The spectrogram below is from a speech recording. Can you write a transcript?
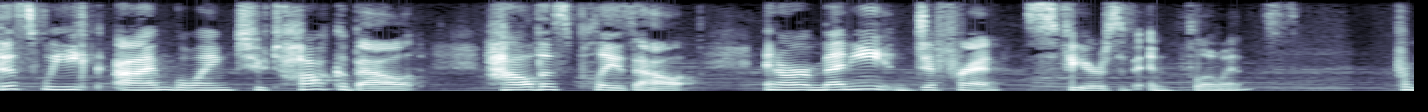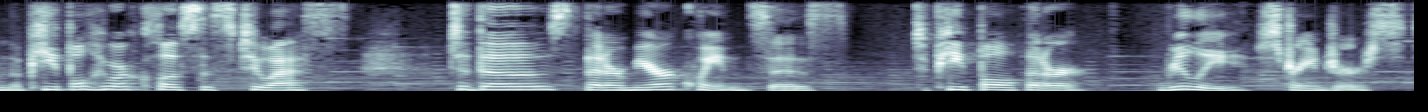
This week, I'm going to talk about how this plays out in our many different spheres of influence, from the people who are closest to us to those that are mere acquaintances to people that are really strangers.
